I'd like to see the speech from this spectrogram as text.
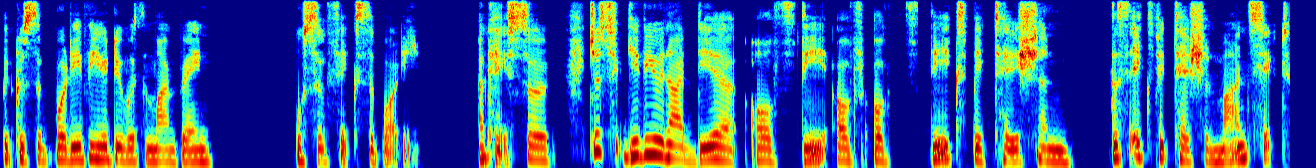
because the whatever you do with the mind brain also affects the body. Okay. So just to give you an idea of the, of, of the expectation, this expectation mindset.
